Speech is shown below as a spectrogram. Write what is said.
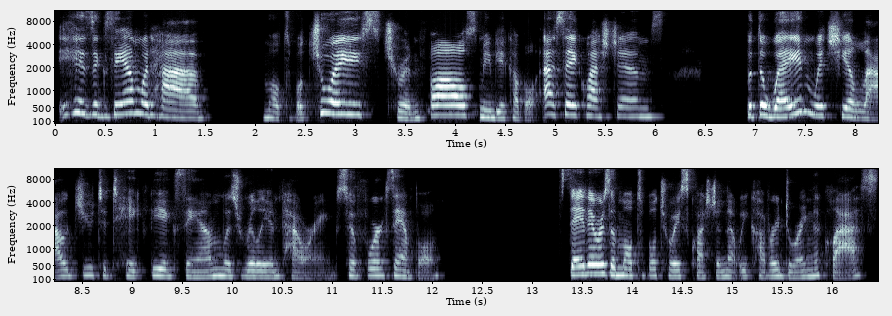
his exam would have multiple choice, true and false, maybe a couple essay questions. But the way in which he allowed you to take the exam was really empowering. So, for example, say there was a multiple choice question that we covered during a class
